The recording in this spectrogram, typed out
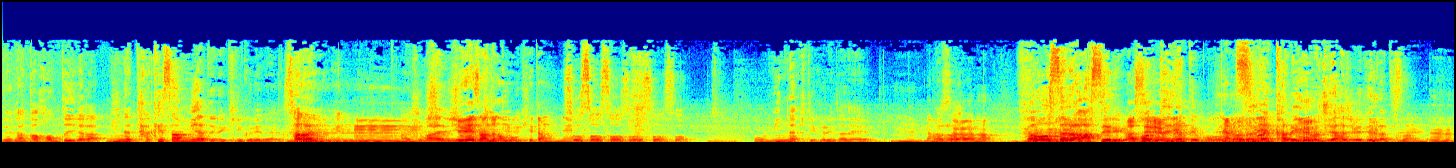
でなんか本当にだからみんな竹さん目当てで来てくれたよ。さらにね、ヒマラヤでシュウヘイさんとかも来てたもんね。そうそうそうそうそうそう。もうみんな来てくれたで。うん。なおさらな。なおさら焦るよ。焦るよね。本当にだってもうね。すごい軽い気持ちで始めてたってさ、うん。うん。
